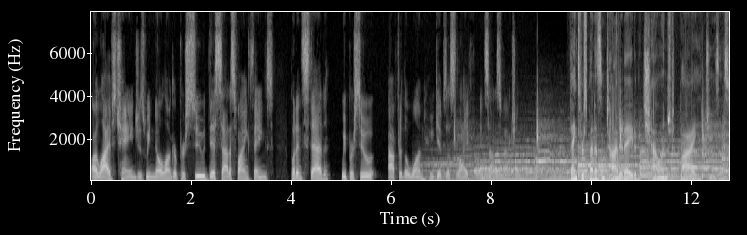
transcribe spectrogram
our lives change as we no longer pursue dissatisfying things, but instead we pursue after the one who gives us life and satisfaction. Thanks for spending some time today to be challenged by Jesus.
